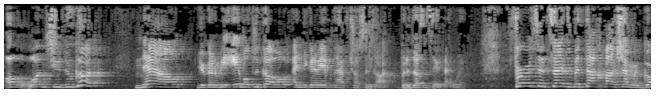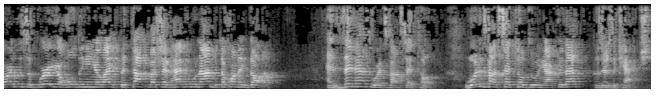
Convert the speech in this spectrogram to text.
Oh, once you do good, now you're going to be able to go and you're going to be able to have trust in God. But it doesn't say it that way. First it says, Betach B'Hashem, regardless of where you're holding in your life, Betach B'Hashem, have emunah betachon in God. And then afterwards, Vaset Tov. What is Vaset Tov doing after that? Because there's a catch.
